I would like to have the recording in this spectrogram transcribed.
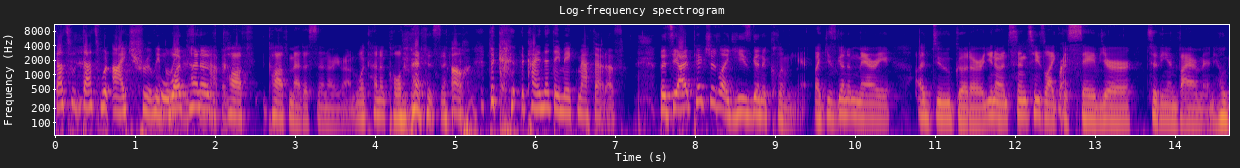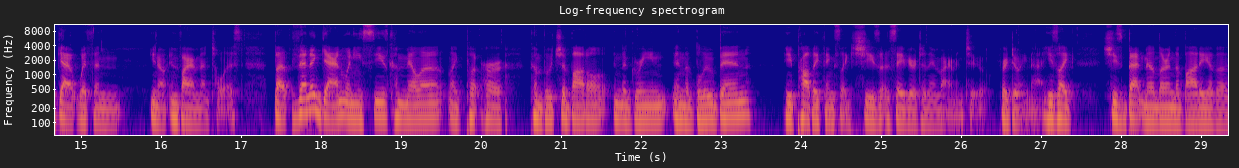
That's what, that's what I truly believe. what kind of happen. cough cough medicine are you on? What kind of cold medicine? Oh, the, the kind that they make meth out of. But see, I pictured like he's gonna Clooney it, like he's gonna marry a do-gooder, you know. And since he's like the savior to the environment, he'll get with an you know environmentalist. But then again, when he sees Camilla like put her kombucha bottle in the green in the blue bin, he probably thinks like she's a savior to the environment too for doing that. He's like she's Bette Midler in the body of a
